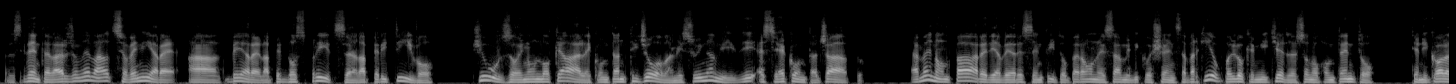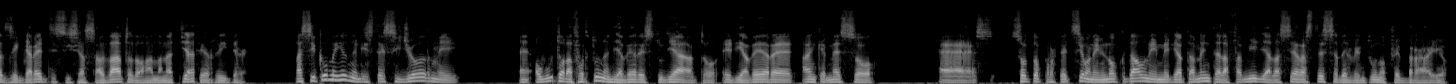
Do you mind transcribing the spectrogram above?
presidente della regione Lazio, venire a bere la, lo spritz, l'aperitivo, chiuso in un locale con tanti giovani sui navigli e si è contagiato. A me non pare di aver sentito però un esame di coscienza, perché io quello che mi chiedo e sono contento che Nicola Zingaretti si sia salvato da una malattia terribile, ma siccome io negli stessi giorni eh, ho avuto la fortuna di aver studiato e di avere anche messo eh, sotto protezione il lockdown immediatamente la famiglia la sera stessa del 21 febbraio,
